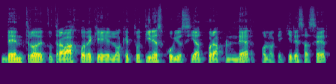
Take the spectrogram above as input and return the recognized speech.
dentro de tu trabajo de que lo que tú tienes curiosidad por aprender o lo que quieres hacer,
